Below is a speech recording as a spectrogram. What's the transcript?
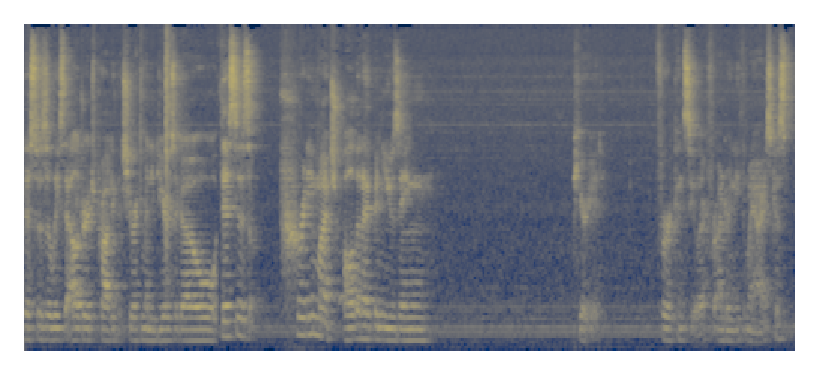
this was a Lisa Eldridge product that she recommended years ago. This is pretty much all that I've been using, period, for concealer for underneath my eyes, because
